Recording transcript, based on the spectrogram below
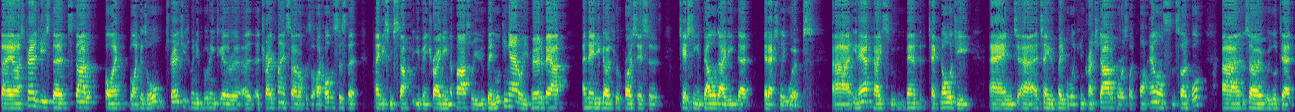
they are strategies that start like, like as all strategies when you're putting together a, a, trade plan, start off as a hypothesis that maybe some stuff that you've been trading in the past or you've been looking at or you've heard about, and then you go through a process of testing and validating that it actually works. Uh, in our case, the benefit of technology and uh, a team of people that can crunch data for us, like quant analysts and so forth. Uh, so we looked at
